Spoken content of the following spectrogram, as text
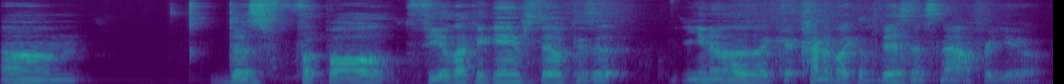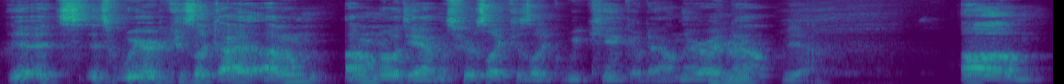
um, does football feel like a game still? Because it, you know, like a, kind of like a business now for you. Yeah, it's it's weird because like I, I don't I don't know what the atmosphere is like because like we can't go down there right now. Yeah. Um,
